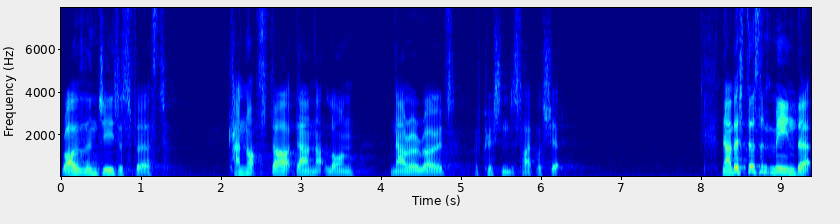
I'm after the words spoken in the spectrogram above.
rather than Jesus first, cannot start down that long, narrow road of Christian discipleship. Now, this doesn't mean that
